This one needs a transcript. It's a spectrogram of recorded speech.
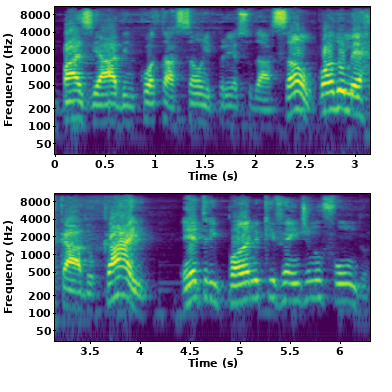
baseado em cotação e preço da ação, quando o mercado cai, entra em pânico e vende no fundo.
